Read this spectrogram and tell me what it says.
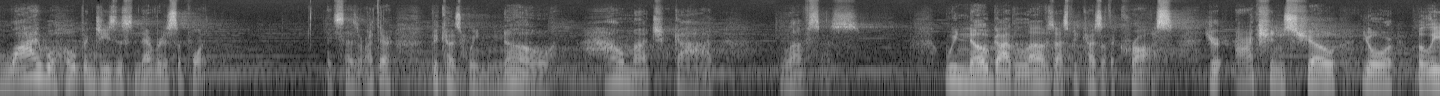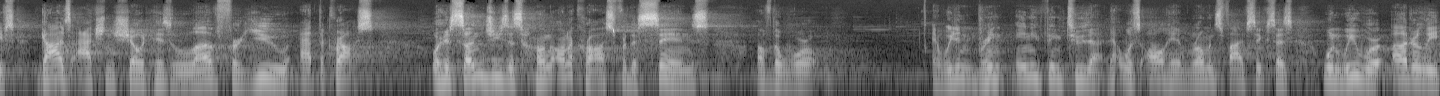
Why will hope in Jesus never disappoint? It says it right there because we know how much God loves us. We know God loves us because of the cross. Your actions show your beliefs. God's actions showed his love for you at the cross, where his son Jesus hung on a cross for the sins of the world. And we didn't bring anything to that. That was all Him. Romans 5 6 says, When we were utterly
